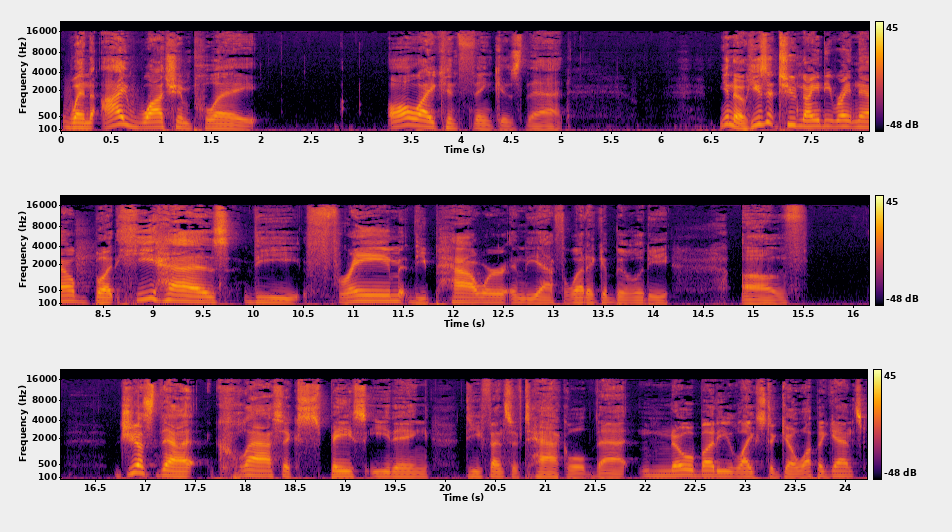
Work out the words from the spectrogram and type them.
when I watch him play, all I can think is that, you know, he's at 290 right now, but he has the frame, the power, and the athletic ability of just that classic space eating defensive tackle that nobody likes to go up against,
